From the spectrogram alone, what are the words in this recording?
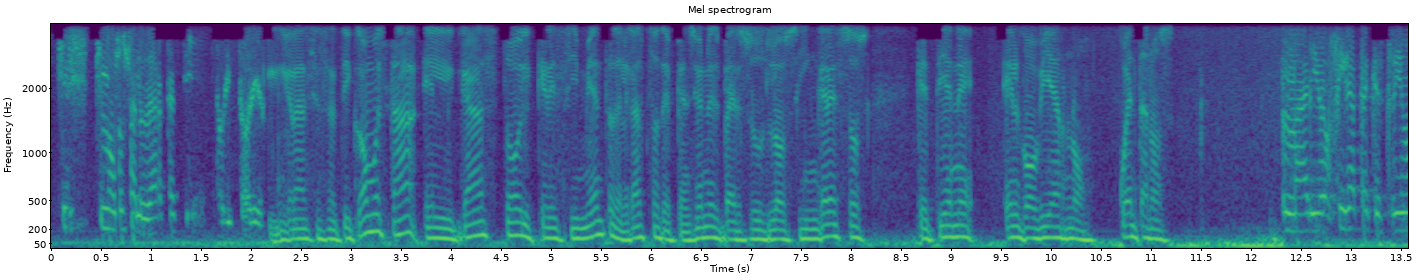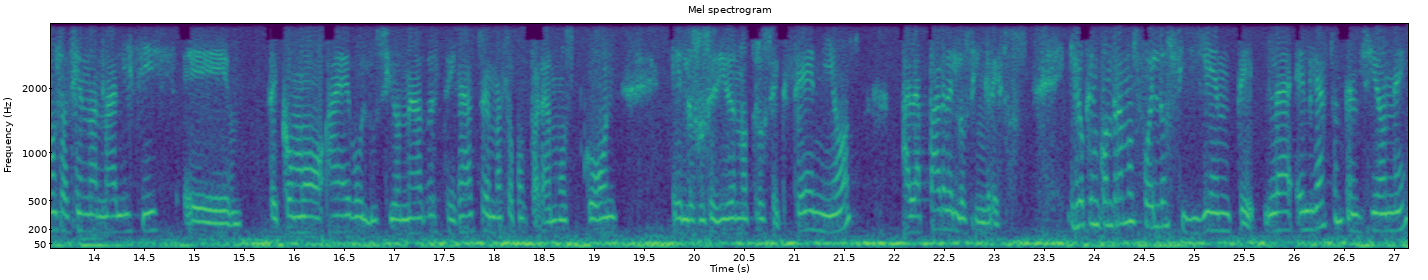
Muchísimo saludarte a ti, auditorio. Gracias a ti. ¿Cómo está el gasto, el crecimiento del gasto de pensiones versus los ingresos que tiene el gobierno? Cuéntanos. Mario, fíjate que estuvimos haciendo análisis eh, de cómo ha evolucionado este gasto, además lo comparamos con eh, lo sucedido en otros sexenios, a la par de los ingresos. Y lo que encontramos fue lo siguiente, el gasto en pensiones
